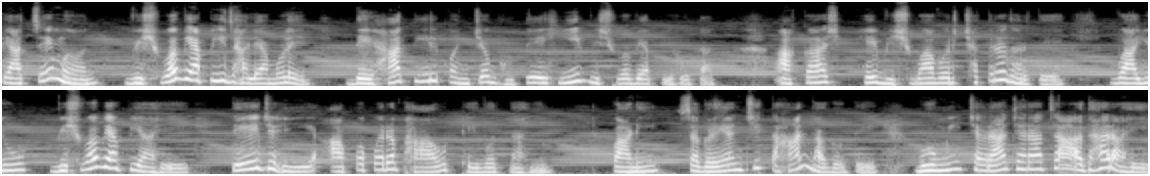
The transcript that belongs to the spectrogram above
त्याचे मन विश्वव्यापी झाल्यामुळे देहातील पंचभूतेही विश्वव्यापी होतात. आकाश हे विश्वावर छत्र धरते. वायू विश्वव्यापी आहे. तेजही आपपर भाव ठेवत नाही. पाणी सगळ्यांची तहान भागवते. भूमी चराचराचा आधार आहे.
